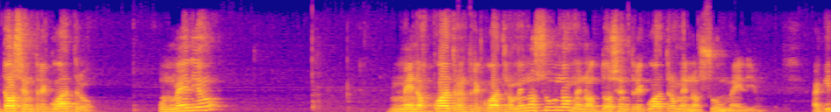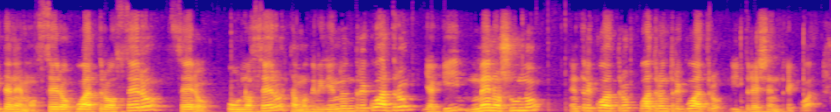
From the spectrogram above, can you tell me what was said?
2 entre 4, un medio, menos 4 entre 4 menos 1, menos 2 entre 4 menos un medio. Aquí tenemos 0, 4, 0, 0, 1, 0, estamos dividiendo entre 4, y aquí menos 1 entre 4, 4 entre 4 y 3 entre 4.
